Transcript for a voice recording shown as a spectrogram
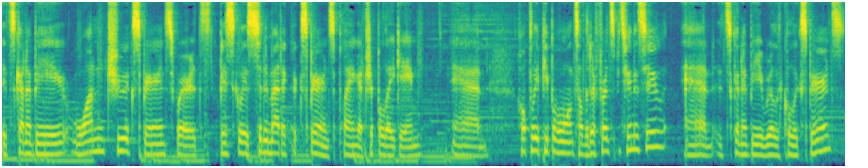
It's going to be one true experience where it's basically a cinematic experience playing a AAA game. And hopefully, people won't tell the difference between the two. And it's going to be a really cool experience.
